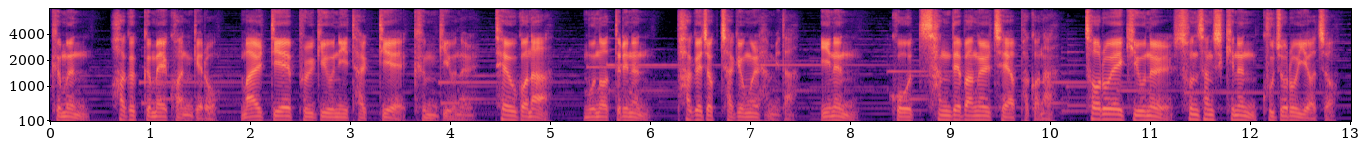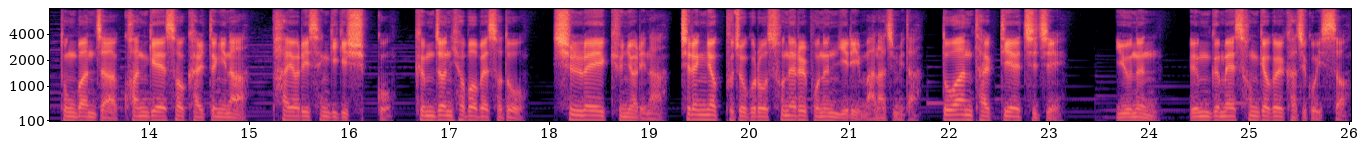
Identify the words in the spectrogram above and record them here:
금은 화극금의 관계로 말띠의 불기운이 닭띠의 금기운을 태우거나 무너뜨리는 파괴적 작용을 합니다. 이는 곧 상대방을 제압하거나 서로의 기운을 손상시키는 구조로 이어져 동반자 관계에서 갈등이나 파열이 생기기 쉽고 금전 협업에서도 신뢰의 균열이나 실행력 부족으로 손해를 보는 일이 많아집니다. 또한 닭띠의 지지, 유는 음금의 성격을 가지고 있어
